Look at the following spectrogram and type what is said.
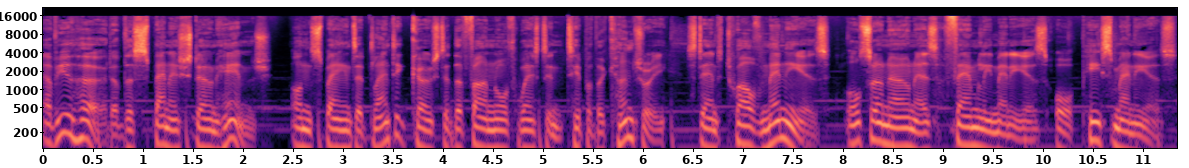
Have you heard of the Spanish Stonehenge? On Spain's Atlantic coast at the far northwestern tip of the country stand 12 menhirs, also known as family menhirs or peace menhirs.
